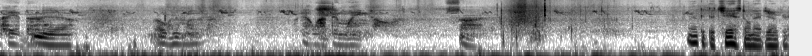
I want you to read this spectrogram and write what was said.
their head dirty. Yeah. Roll him over. I gotta wipe them wings off. Son. Look at the chest on that joker.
